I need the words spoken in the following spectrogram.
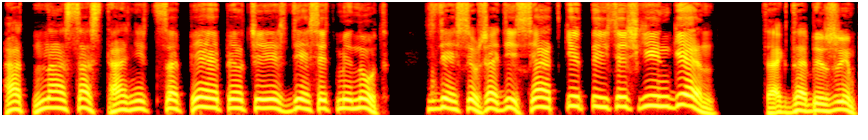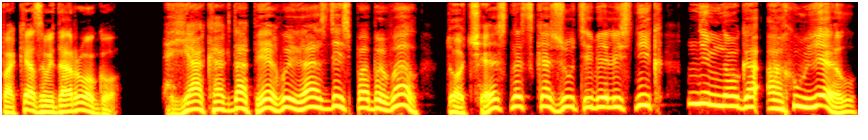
От нас останется пепел через десять минут. Здесь уже десятки тысяч гинген». «Тогда бежим, показывай дорогу». «Я, когда первый раз здесь побывал, то, честно скажу тебе, лесник, немного охуел.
